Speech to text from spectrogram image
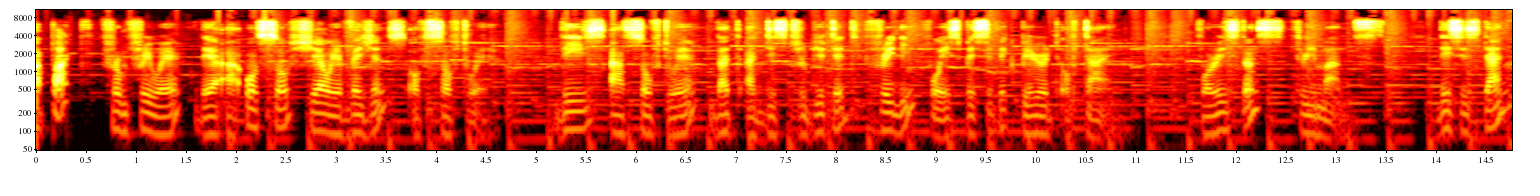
Apart from freeware, there are also shareware versions of software. These are software that are distributed freely for a specific period of time. For instance, three months. This is done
